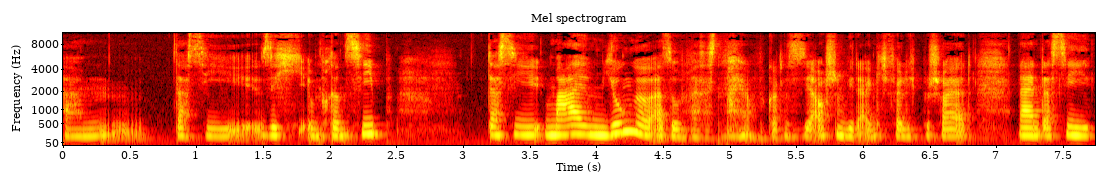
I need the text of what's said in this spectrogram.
ähm, dass sie sich im Prinzip dass sie malen Junge, also was heißt mal, oh Gott, das ist ja auch schon wieder eigentlich völlig bescheuert. Nein, dass sie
